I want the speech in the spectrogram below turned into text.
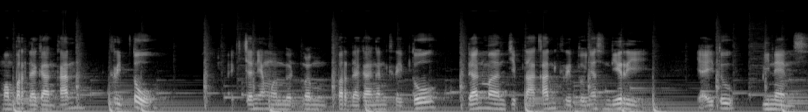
memperdagangkan kripto. Exchange yang memperdagangkan kripto dan menciptakan kriptonya sendiri, yaitu Binance.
